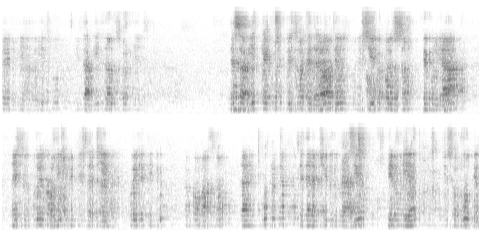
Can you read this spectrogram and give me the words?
e de Itabira e da outras províncias. É sabido que a Constituição Federal deu ao município a posição peculiar na estrutura política administrativa, pois definiu a formação da República Federativa do Brasil pela União Dissolúvel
